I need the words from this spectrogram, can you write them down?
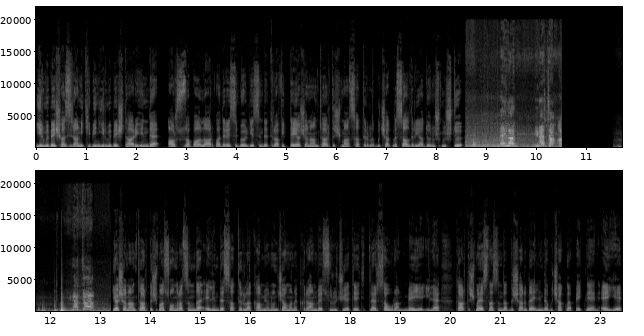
25 Haziran 2025 tarihinde Arsuz'a bağlı Arpaderesi bölgesinde trafikte yaşanan tartışma satırlı bıçaklı saldırıya dönüşmüştü. Ne lan? İn aşağı! İn aşağı! Yaşanan tartışma sonrasında elinde satırla kamyonun camını kıran ve sürücüye tehditler savuran M'ye ile tartışma esnasında dışarıda elinde bıçakla bekleyen E'ye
